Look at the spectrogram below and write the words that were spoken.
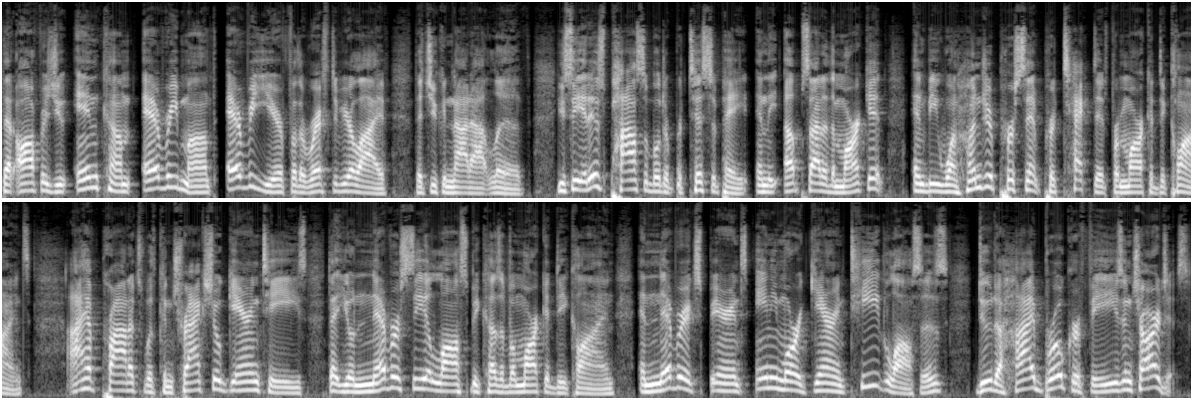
that offers you income every month, every year for the rest of your life that you cannot outlive. You see, it is possible to participate in the upside of the market and be 100% protected from market declines. I have products with contractual guarantees that you'll never see a loss because of a market decline and never experience any more guaranteed losses due to high broker fees and charges.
